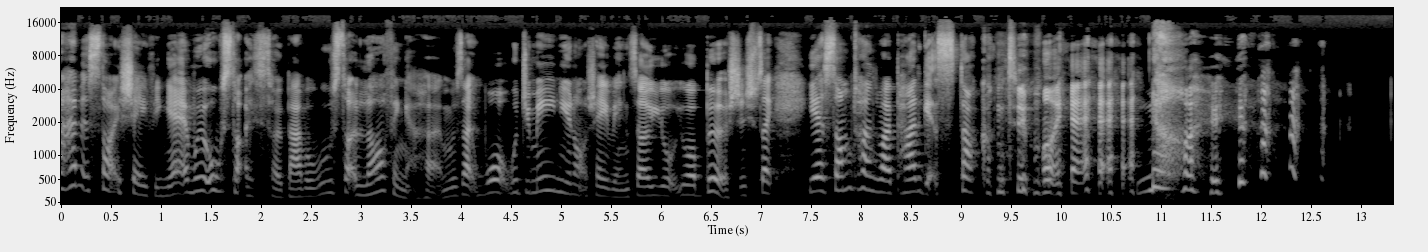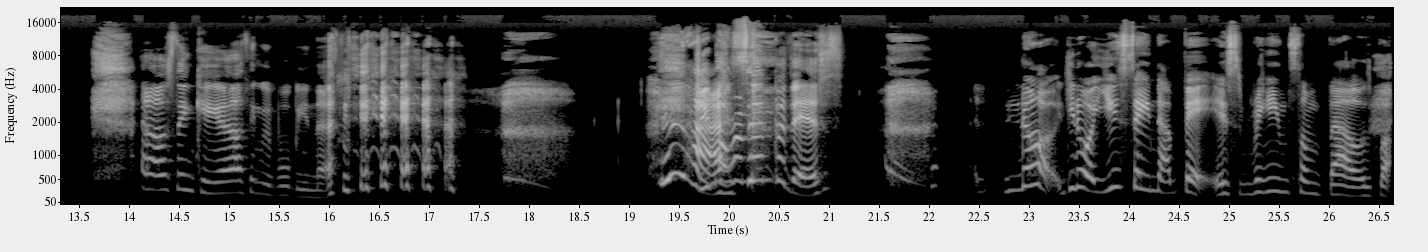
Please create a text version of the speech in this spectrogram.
I haven't started shaving yet." And we all started so bad, but we all started laughing at her. And we was like, "What? would you mean you're not shaving? So you're you're a bush?" And she's like, "Yeah, sometimes my pad gets stuck onto my hair." No. And I was thinking, I think we've all been there. Who do you not remember this? No, you know what? You saying that bit is ringing some bells, but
